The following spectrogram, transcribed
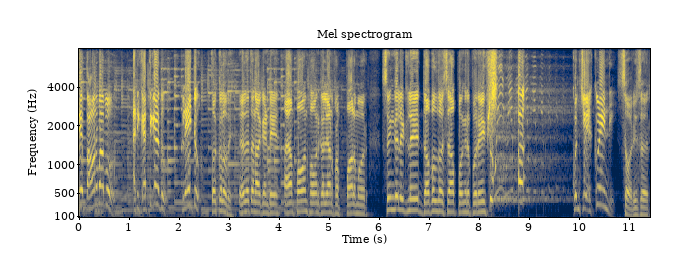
ఏ పవన్ బాబు? అది కత్తి కాదు ప్లేటు. తొక్కలోది. ఏదైతే నాకేంటి? I'm Pawan Pawan Kalyan from Palamur. Single idli double dosa పొంగిన పూరి కొంచెం ఎక్కువైంది. సారీ సార్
